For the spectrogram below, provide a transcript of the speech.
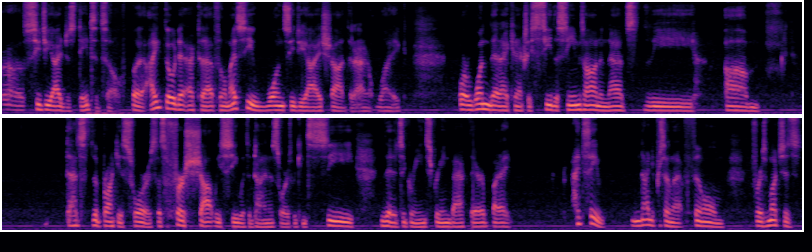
uh, CGI just dates itself. But I go back to that film, I see one CGI shot that I don't like, or one that I can actually see the seams on, and that's the, um, that's the Bronchiosaurus. That's the first shot we see with the dinosaurs. We can see that it's a green screen back there, but I, I'd say ninety percent of that film, for as much as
